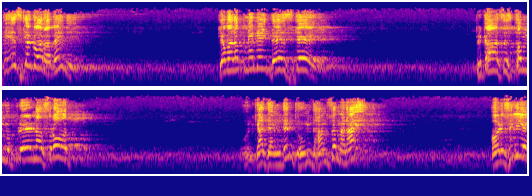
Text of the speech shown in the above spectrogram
देश के गौरव है जी। केवल अपने नहीं देश के प्रकाश स्तंभ, प्रेरणा स्रोत, उनका जन्मदिन धूमधाम से मनाए। और इसलिए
